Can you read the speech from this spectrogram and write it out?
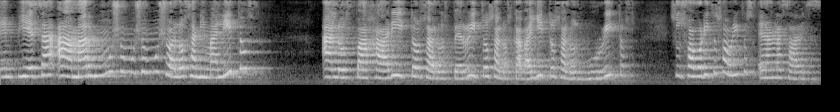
empieza a amar mucho, mucho, mucho a los animalitos, a los pajaritos, a los perritos, a los caballitos, a los burritos. Sus favoritos favoritos eran las aves.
